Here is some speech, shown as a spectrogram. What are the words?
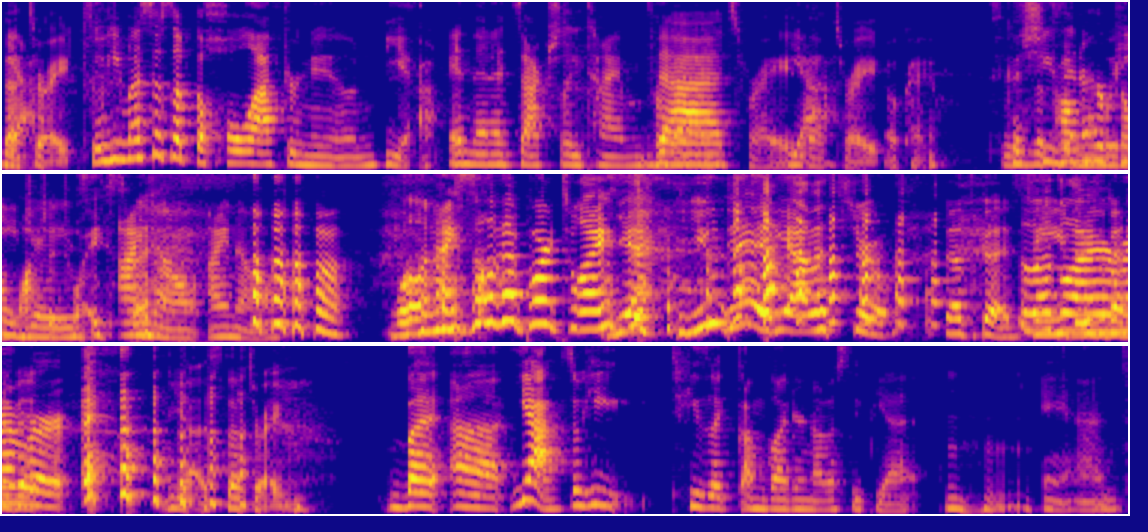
That's Yeah. right. So he must have slept the whole afternoon, Yeah. and then it's actually time for That's right. Yeah. That's right. Okay. Because this is the she's in her we PJs. watch it twice. I know, I know. well, and I saw that part twice. yeah, you did. Yeah, that's true. That's good. so that's See, why I there's a benefit. remember. yes, that's right. But uh, yeah, so he he's like, "I'm glad you're not asleep yet," Mm-hmm. and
